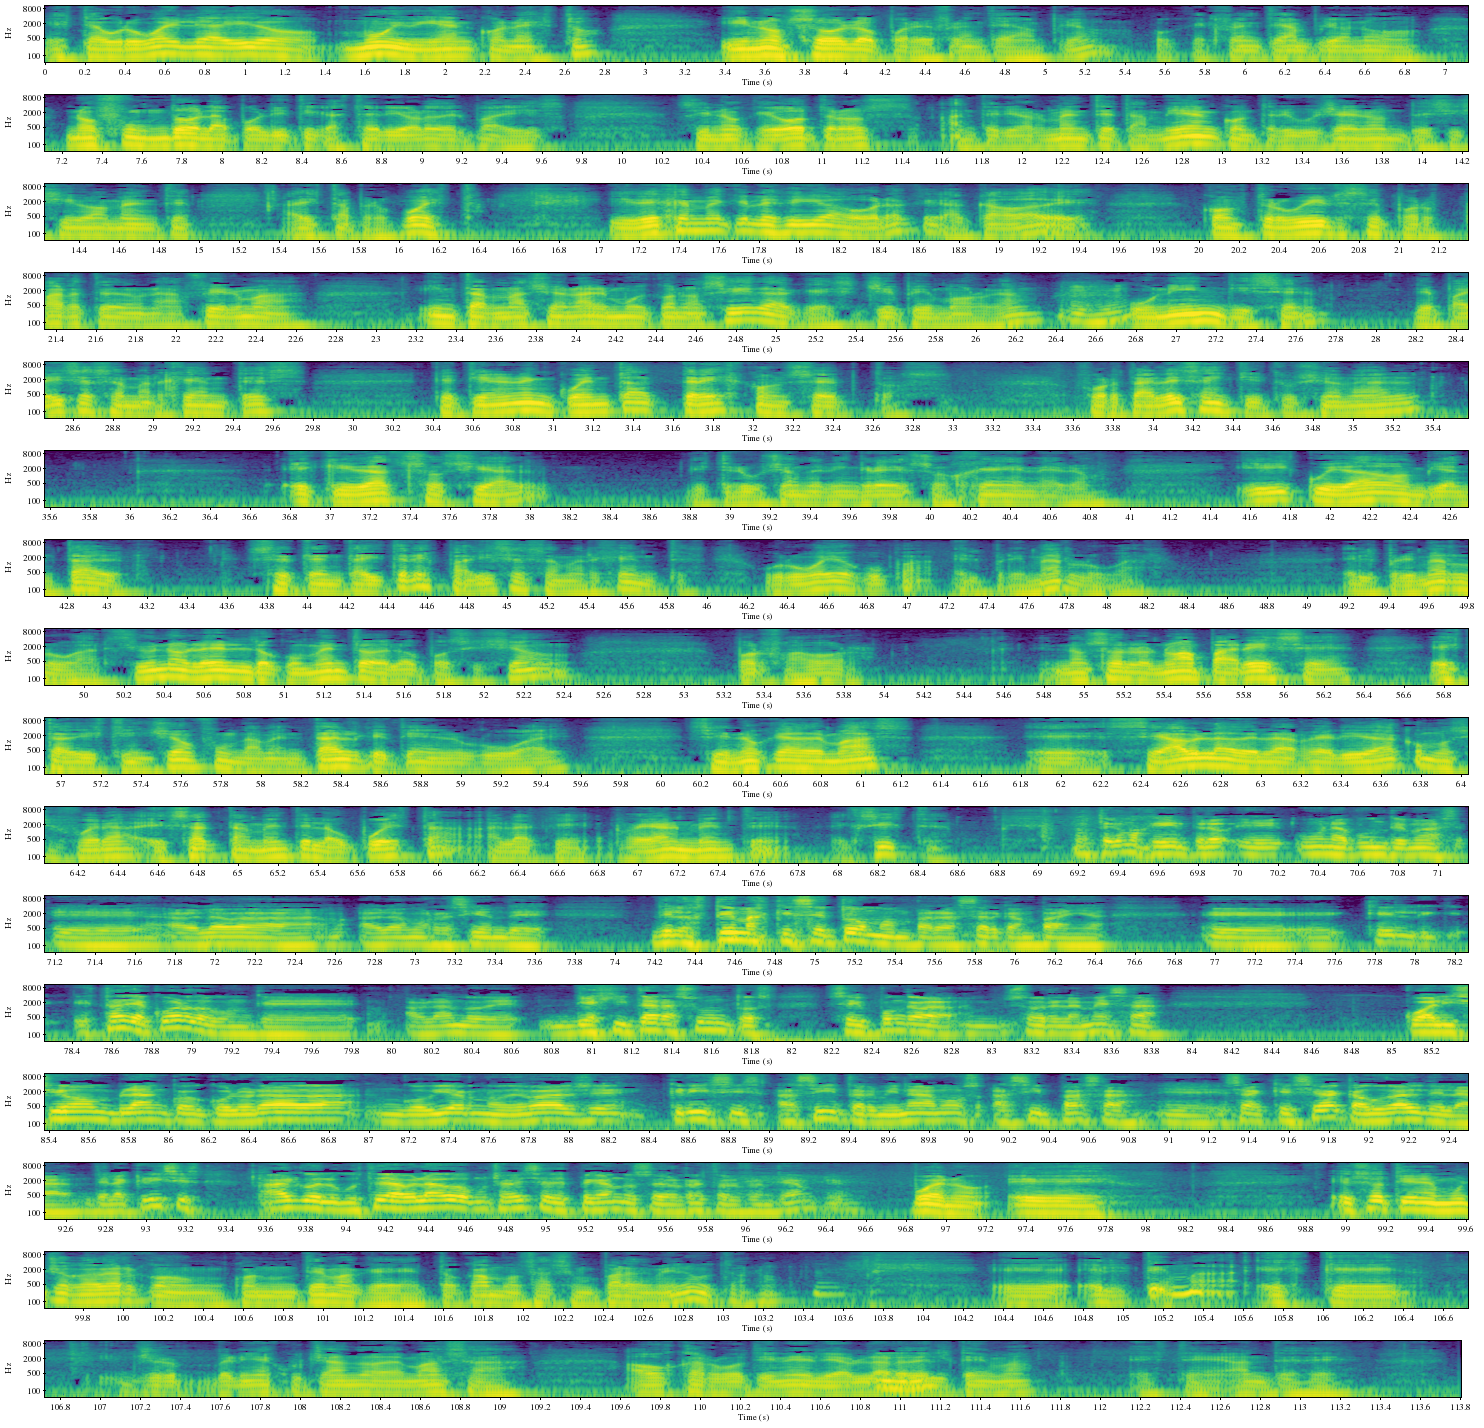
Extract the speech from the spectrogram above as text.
Este, a Uruguay le ha ido muy bien con esto, y no solo por el Frente Amplio, porque el Frente Amplio no, no fundó la política exterior del país, sino que otros anteriormente también contribuyeron decisivamente a esta propuesta. Y déjenme que les diga ahora que acaba de construirse por parte de una firma internacional muy conocida, que es JP Morgan, un índice de países emergentes que tienen en cuenta tres conceptos. Fortaleza institucional, equidad social, distribución del ingreso, género y cuidado ambiental. 73 países emergentes. Uruguay ocupa el primer lugar. El primer lugar. Si uno lee el documento de la oposición, por favor, no solo no aparece esta distinción fundamental que tiene Uruguay, sino que además eh, se habla de la realidad como si fuera exactamente la opuesta a la que realmente existe. Nos tenemos que ir, pero eh, un apunte más. Eh, hablaba, hablábamos recién de, los temas que se toman para hacer campaña. Eh, que ¿Está de acuerdo con que, hablando de, de agitar asuntos, se ponga sobre la mesa coalición blanco-colorada, gobierno de valle, crisis, así terminamos, así pasa? Eh, o sea, que sea caudal de la, de la crisis, algo de lo que usted ha hablado muchas veces despegándose del resto del Frente Amplio. Bueno, eh, eso tiene mucho que ver con, con un tema que tocamos hace un par de minutos, ¿no? Eh, el tema es que yo venía escuchando además a, a Oscar Botinelli hablar Ujú. del tema este, antes de,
